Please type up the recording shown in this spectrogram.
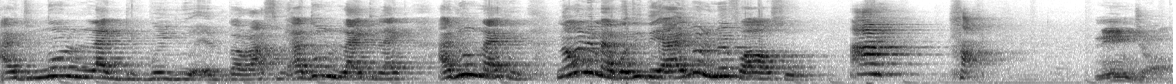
I do not like the way you embarrass me. I don't like it. Like, I don't like it. Not only my body there. I don't remain for house. Oh. Ah, ha. Ninja.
